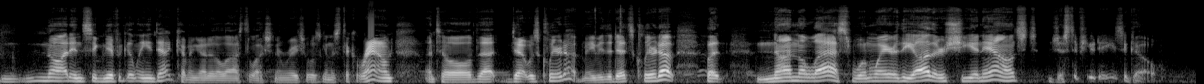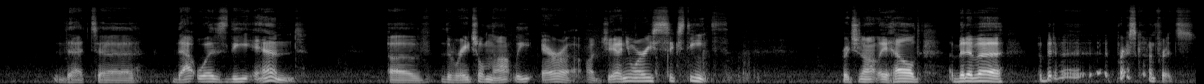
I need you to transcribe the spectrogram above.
not insignificantly in debt coming out of the last election and rachel was going to stick around until all of that debt was cleared up. Maybe the debt's cleared up. But nonetheless one way or the other she announced just a few days ago that uh, that was the end of the Rachel Notley era on January 16th. Rachel Notley held a bit of a a bit of a press conference.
